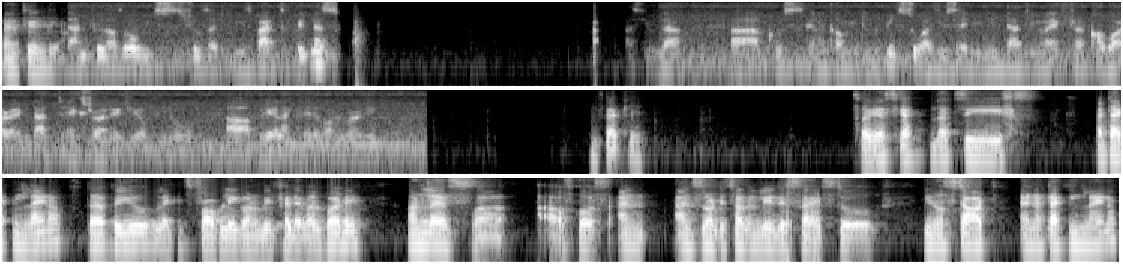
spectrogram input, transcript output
Anfield. yeah. Anfield as well, which shows that he's back to fitness. That uh, Kroos is gonna come into the pitch. So as you said, you need that you know extra cover and that extra energy of you know uh, player like Fede Valverde. Exactly. So I guess yeah, that's the attacking lineup there for you. Like it's probably going to be Fede Valverde, unless, uh, of course, and Ancelotti suddenly decides to, you know, start an attacking lineup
